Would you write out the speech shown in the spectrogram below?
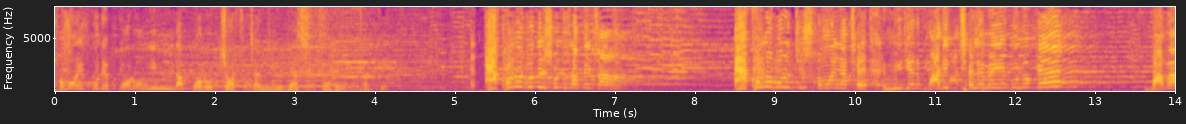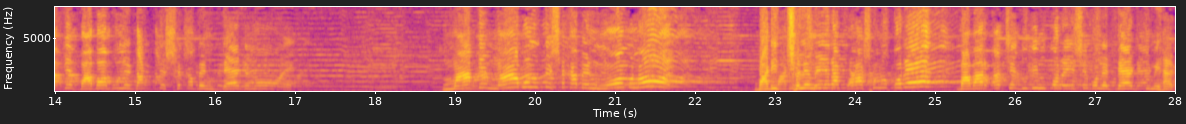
সময় করে পরনিন্দা পর চর্চা নিয়ে ব্যস্ত হয়ে থাকে। এখনও যদি শুধরাতে চান, এখনও বলছি সময় আছে, নিজের বাড়ির ছেলে মেয়েগুলোকে বাবাকে বাবা বলে ডাকতে শেখাবেন, ড্যাড নয়। মাকে মা বলতে শেখাবেন মম নয়। বাড়ির ছেলে মেয়েরা পড়াশুনো করে বাবার কাছে দুদিন পরে এসে বলে, ড্যাড, তুমি হ্যাঁ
